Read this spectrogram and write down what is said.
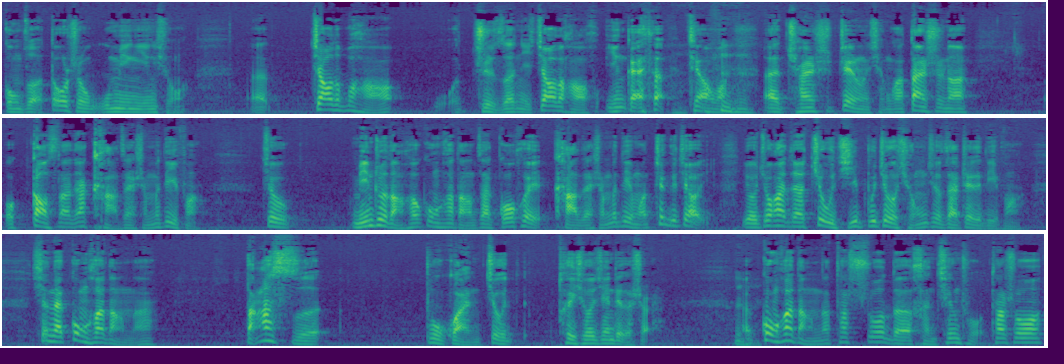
工作，都是无名英雄。呃，教的不好，我指责你；教的好，应该的，知道吗？呃，全是这种情况。但是呢。我告诉大家卡在什么地方，就民主党和共和党在国会卡在什么地方？这个叫有句话叫救急不救穷，就在这个地方。现在共和党呢，打死不管就退休金这个事儿。共和党呢，他说的很清楚，他说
